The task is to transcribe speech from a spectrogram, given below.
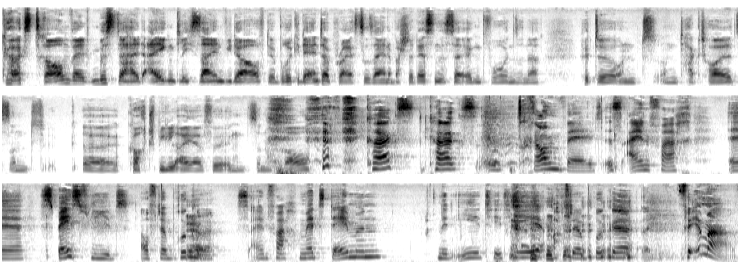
Kirks Traumwelt müsste halt eigentlich sein, wieder auf der Brücke der Enterprise zu sein, aber stattdessen ist er irgendwo in so einer Hütte und, und hackt Holz und äh, kocht Spiegeleier für irgendeine so Frau. Kirks, Kirks äh, Traumwelt ist einfach äh, Space Fleet auf der Brücke. Ja. Ist einfach Matt Damon mit ETT auf der Brücke für immer.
